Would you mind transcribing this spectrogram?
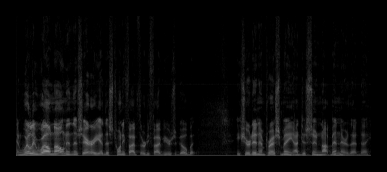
and really well known in this area. This 25, 35 years ago, but he sure didn't impress me. I'd just soon not been there that day.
